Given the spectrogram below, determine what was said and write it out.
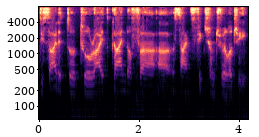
decided to, to write kind of a science fiction trilogy.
